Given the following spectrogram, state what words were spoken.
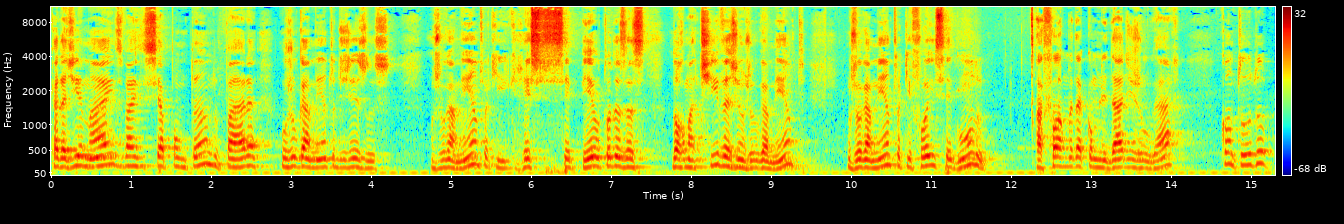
Cada dia mais vai se apontando para o julgamento de Jesus um julgamento que recebeu todas as normativas de um julgamento, um julgamento que foi segundo a forma da comunidade julgar, contudo,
